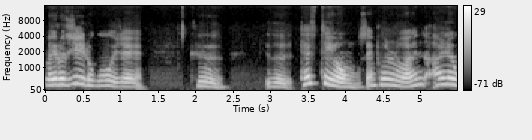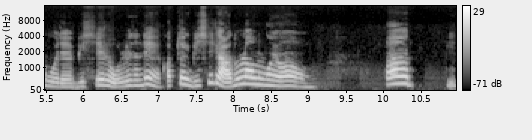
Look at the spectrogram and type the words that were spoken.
왜 이러지? 이러고 이제 그, 그 테스트용 샘플로 하려고 이제 미실을 올리는데 갑자기 미실이 안 올라오는 거예요. 아, 이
